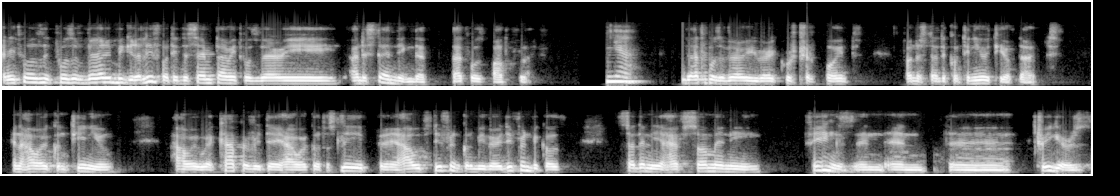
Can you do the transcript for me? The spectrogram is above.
and it was it was a very big relief. But at the same time, it was very understanding that that was part of life. Yeah, that was a very very crucial point to understand the continuity of that and how I continue, how I wake up every day, how I go to sleep, uh, how it's different. Going to be very different because suddenly I have so many things and and uh, triggers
